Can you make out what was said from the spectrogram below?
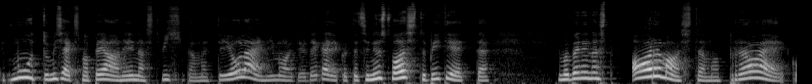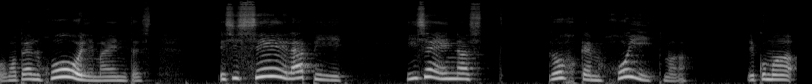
et muutumiseks ma pean ennast vihkama, et ei ole niimoodi ju tegelikult, et see on just vastupidi, et ja ma pean ennast armastama praegu, ma pean hoolima endast ja siis seeläbi iseennast rohkem hoidma. ja kui ma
